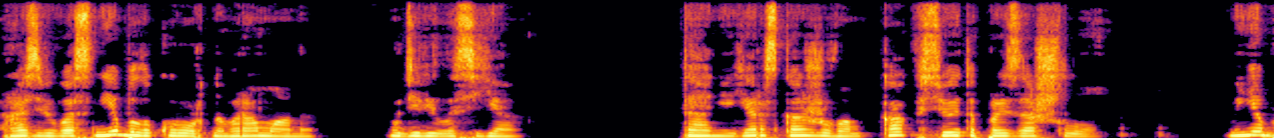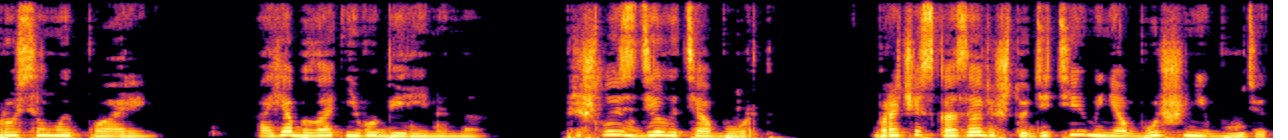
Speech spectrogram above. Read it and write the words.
Разве у вас не было курортного романа? Удивилась я. Таня, я расскажу вам, как все это произошло. Меня бросил мой парень а я была от него беременна. Пришлось сделать аборт. Врачи сказали, что детей у меня больше не будет.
